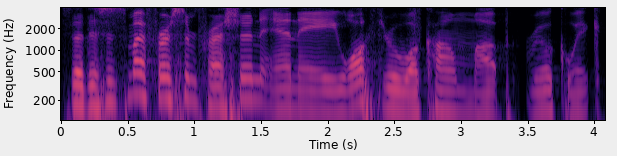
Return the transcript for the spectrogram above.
So this is my first impression and a walkthrough will come up real quick.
